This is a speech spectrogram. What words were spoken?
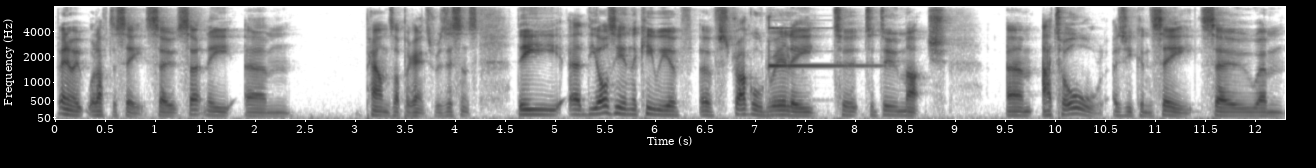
But anyway, we'll have to see. So certainly um, pounds up against resistance. The uh, the Aussie and the Kiwi have, have struggled really to, to do much um, at all, as you can see. So um,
